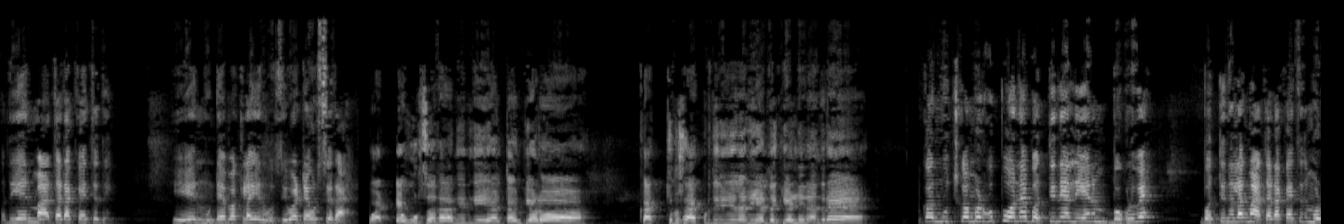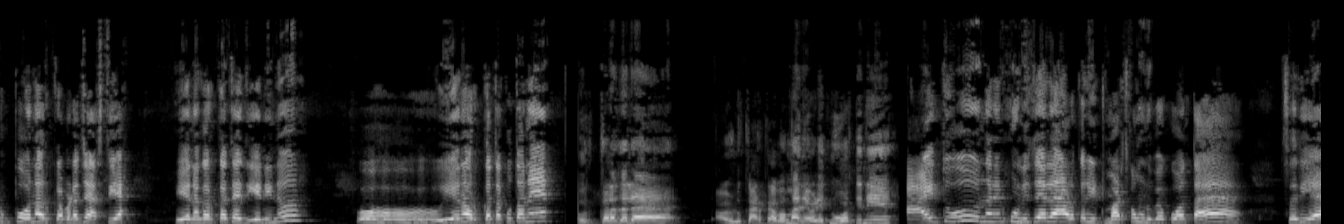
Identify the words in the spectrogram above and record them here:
ಅದೇನು ಮಾತಾಡಕ್ಕಾಯ್ತದೆ ಏನು ಮುಂಡೆ ಮಕ್ಳ ಏನು ಹೊಸಿ ಹೊಟ್ಟೆ ಉರ್ಸಿರ ಹೊಟ್ಟೆ ಉಡ್ಸೋದ್ರ ನಿನಗೆ ಹೇಳ್ತಾವ್ ಕೇಳು. ಕತ್ರು ಸಾಕ್ಬಿಡ್ತೀನಿ ನಾನು ಹೇಳ್ದ ಕೇಳಿನ ಅಂದ್ರೆ? ಮುಖ ಮುಚ್ಕೊಂಡ್ ಮಾಡ್ಕೊ ಫೋನೇ ಬತ್ತೀನಿ ಅಲ್ಲಿ ಏನು ಬಗುಳ್ವೆ? ಬತ್ತಿನೆಲ್ಲ ಮಾತಾಡಕತ್ತಿದ್ ಮಾಡ್ಕೊ ಫೋನ್ ಹರ್ಕಬೇಡ ಜಾಸ್ತಿಯಾ? ಏನಾಗ ಹರ್ಕತ್ತ ಇದೆಯಾ ನೀನು ಓಹೋ ಏನು ಹರ್ಕತ ಕೂತಾನೆ ಹೊರ್ಕೊಳ್ಳೋದಲ್ಲ ಅವಳು ಕರ್ಕಬ ಮನೆ ಒಳಗೆ ನೋಡ್ತೀನಿ ಆಯ್ತು ನಾನು ಕುಣಿತ ಎಲ್ಲ ಆಳ್ಕೊಂಡು ಇಟ್ಟು ಮಾಡ್ಕೊಂಡು ಉಣ್ಬೇಕು ಅಂತ. ಸರಿಯಾ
